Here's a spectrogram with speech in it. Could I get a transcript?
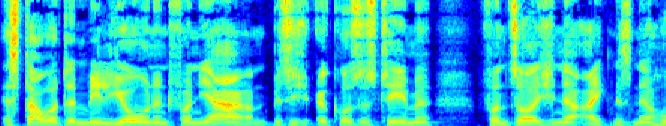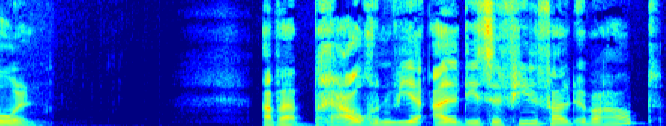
Es dauerte Millionen von Jahren, bis sich Ökosysteme von solchen Ereignissen erholen. Aber brauchen wir all diese Vielfalt überhaupt?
